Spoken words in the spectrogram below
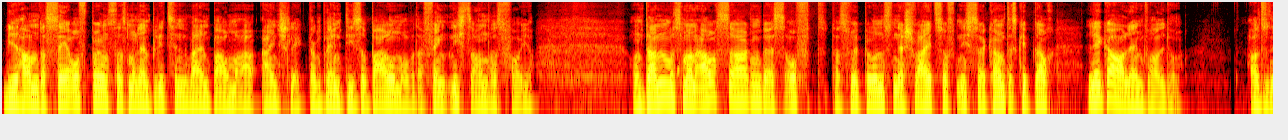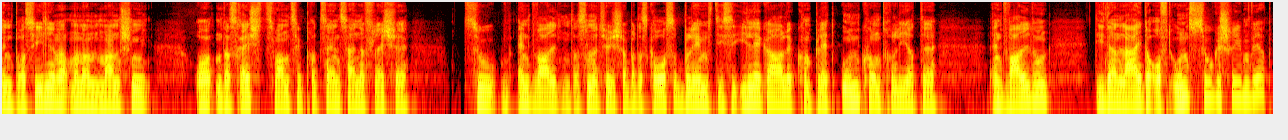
Wir haben das sehr oft bei uns, dass man einen Blitz in einen Baum einschlägt. Dann brennt dieser Baum, aber da fängt nichts anderes Feuer. Und dann muss man auch sagen, dass oft, das wird bei uns in der Schweiz oft nicht so erkannt, es gibt auch legale Entwaldung. Also in Brasilien hat man an manchen Orten das Recht, 20 Prozent seiner Fläche zu entwalden. Das ist natürlich aber das große Problem, diese illegale, komplett unkontrollierte Entwaldung, die dann leider oft uns zugeschrieben wird.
